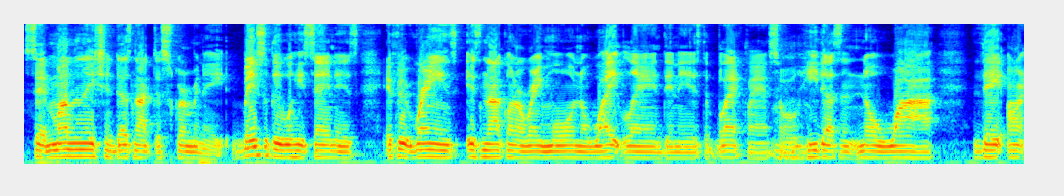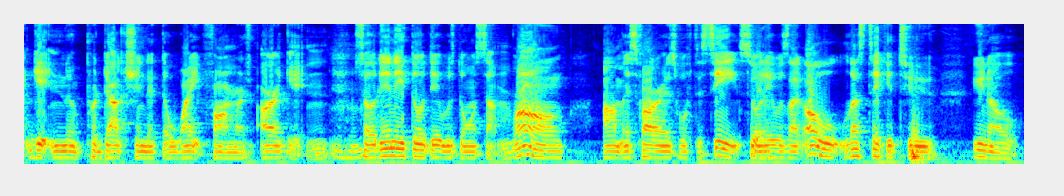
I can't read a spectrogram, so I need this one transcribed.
said mother nation does not discriminate. Basically what he's saying is if it rains it's not going to rain more on the white land than it is the black land. So mm-hmm. he doesn't know why they aren't getting the production that the white farmers are getting. Mm-hmm. So then they thought they was doing something wrong um, as far as with the seeds. So yeah. they was like, oh, let's take it to, you know,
